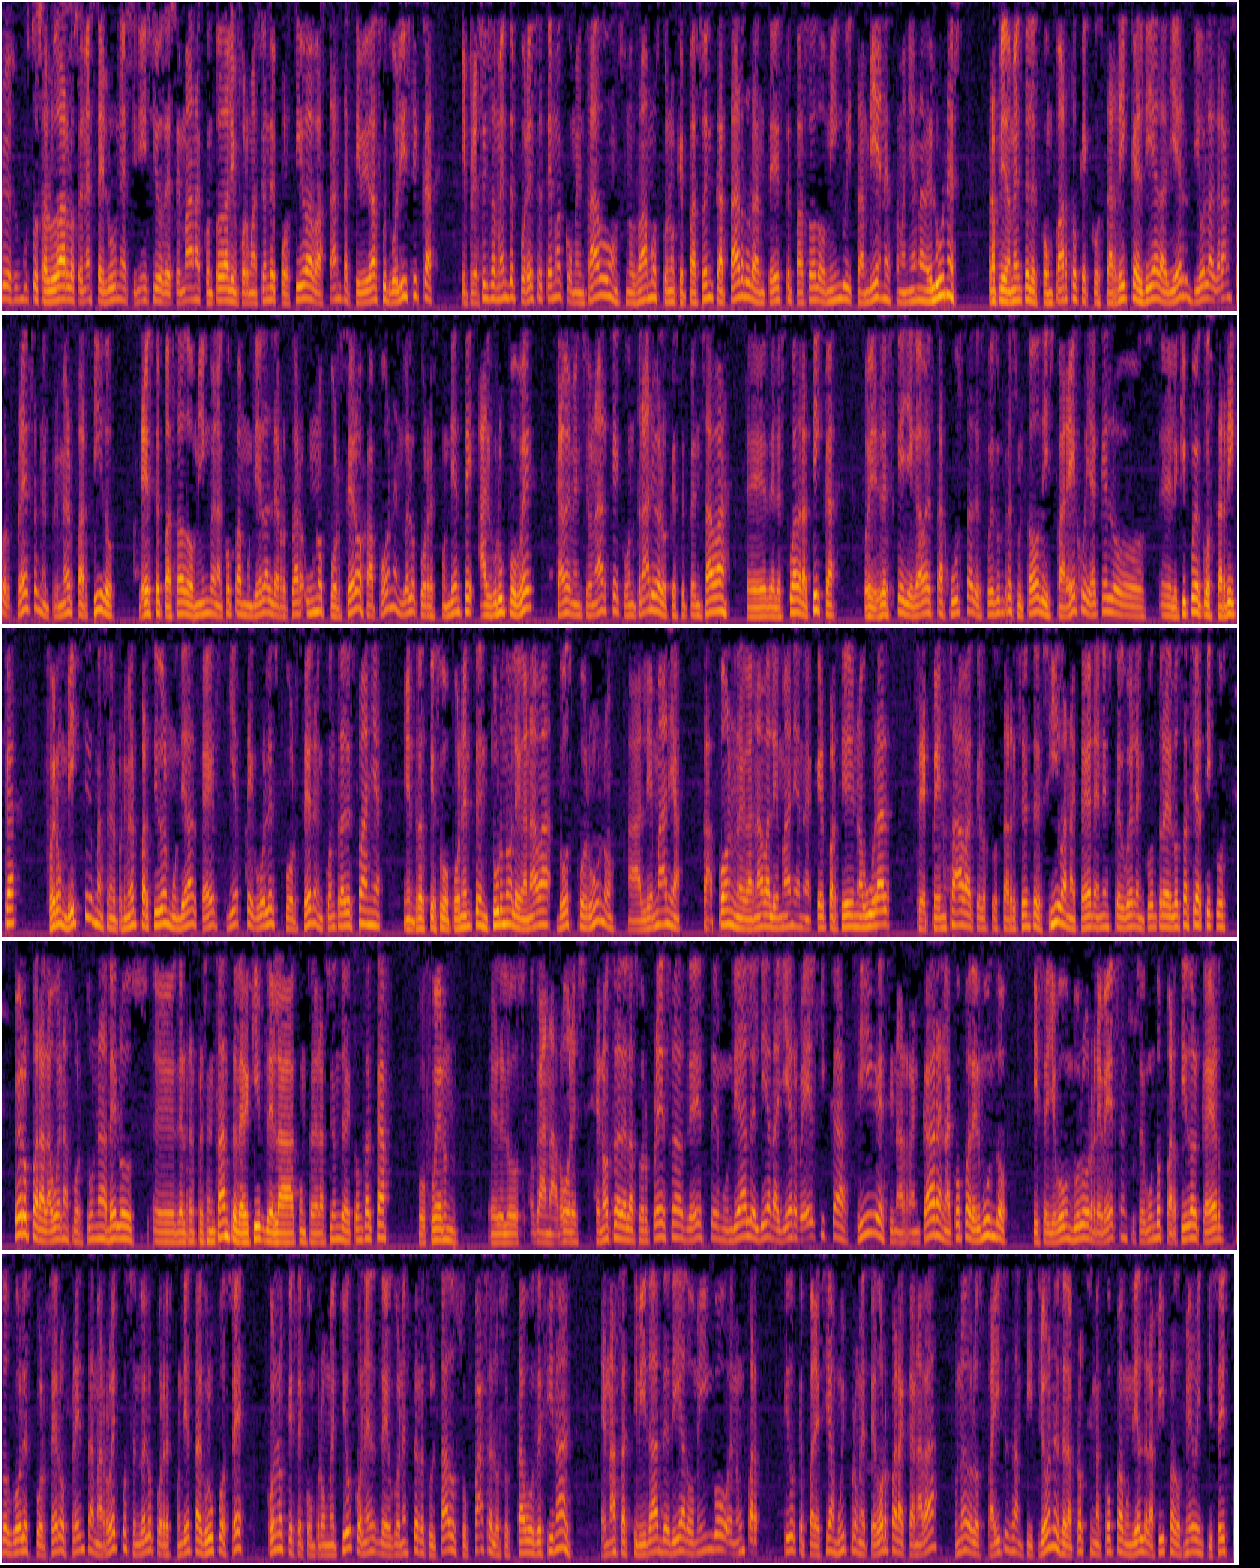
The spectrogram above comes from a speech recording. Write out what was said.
es un gusto saludarlos en este lunes, inicio de semana, con toda la información deportiva, bastante actividad futbolística. Y precisamente por ese tema comenzamos, nos vamos con lo que pasó en Qatar durante este pasado domingo y también esta mañana de lunes. Rápidamente les comparto que Costa Rica el día de ayer dio la gran sorpresa en el primer partido de este pasado domingo en la Copa Mundial al derrotar 1 por 0 a Japón en duelo correspondiente al Grupo B. Cabe mencionar que contrario a lo que se pensaba eh, de la escuadra tica, pues es que llegaba esta justa después de un resultado disparejo, ya que los, el equipo de Costa Rica fueron víctimas en el primer partido del Mundial al caer siete goles por cero en contra de España, mientras que su oponente en turno le ganaba dos por uno a Alemania. Japón le ganaba a Alemania en aquel partido inaugural. Se pensaba que los costarricenses iban a caer en este duelo en contra de los asiáticos, pero para la buena fortuna de los eh, del representante del equipo de la Confederación de CONCACAF, pues fueron eh, los ganadores. En otra de las sorpresas de este mundial, el día de ayer Bélgica sigue sin arrancar en la Copa del Mundo y se llevó un duro revés en su segundo partido al caer dos goles por cero frente a Marruecos en duelo correspondiente al grupo C, con lo que se comprometió con, con este resultado su pase a los octavos de final. En más actividad de día domingo, en un partido que parecía muy prometedor para Canadá, uno de los países anfitriones de la próxima Copa Mundial de la FIFA 2026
